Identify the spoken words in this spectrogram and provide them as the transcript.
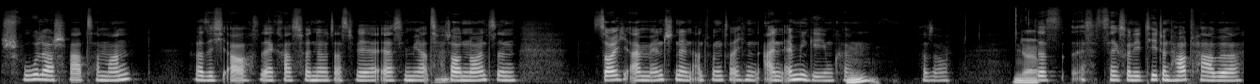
schwuler schwarzer Mann, was ich auch sehr krass finde, dass wir erst im Jahr 2019 solch einem Menschen in Anführungszeichen einen Emmy geben können. Mhm. Also ja. dass Sexualität und Hautfarbe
